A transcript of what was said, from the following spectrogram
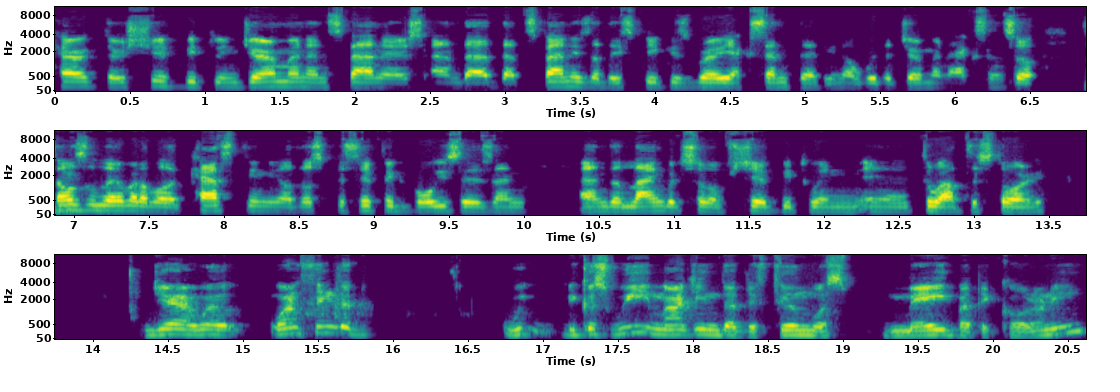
characters shift between German and Spanish, and that that Spanish that they speak is very accented, you know, with a German accent. So tell us a little bit about casting, you know, those specific voices and and the language sort of shift between uh, throughout the story. Yeah, well, one thing that we because we imagined that the film was made by the colony,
